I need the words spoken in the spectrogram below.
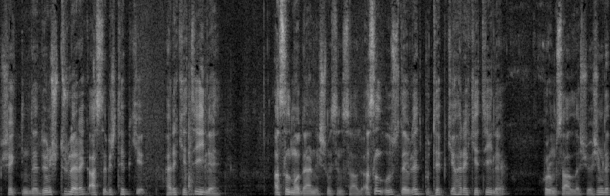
şeklinde dönüştürülerek aslında bir tepki hareketiyle asıl modernleşmesini sağlıyor. Asıl ulus devlet bu tepki hareketiyle kurumsallaşıyor. Şimdi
